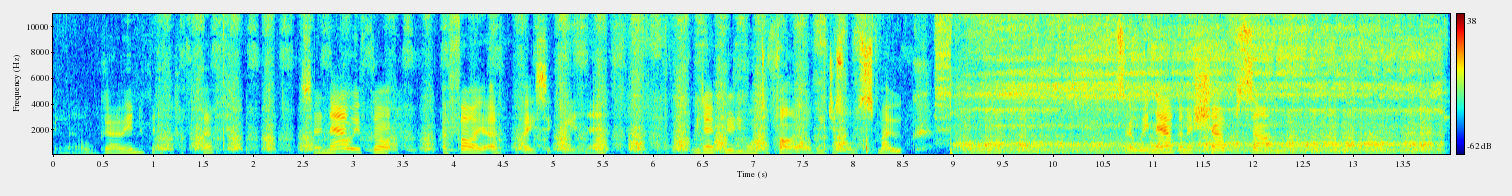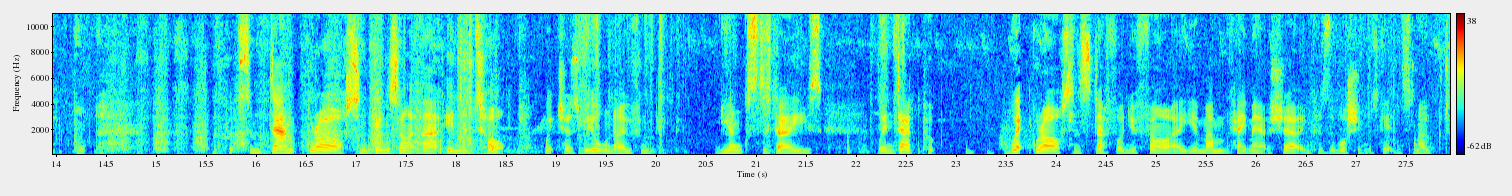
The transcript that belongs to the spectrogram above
Get that all going, a bit of puff puff. So now we've got a fire basically in there. We don't really want a fire, we just want smoke. So we're now going to shove some, put some damp grass and things like that in the top, which, as we all know from youngsters' days, when Dad put wet grass and stuff on your fire, your mum came out shouting because the washing was getting smoked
